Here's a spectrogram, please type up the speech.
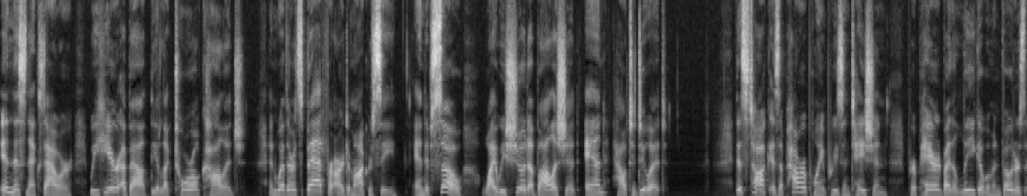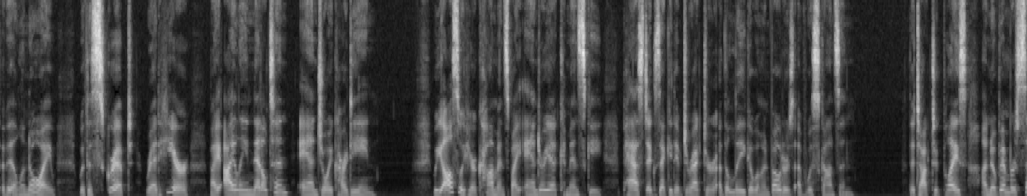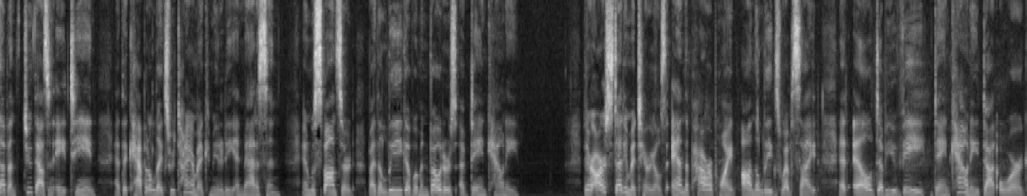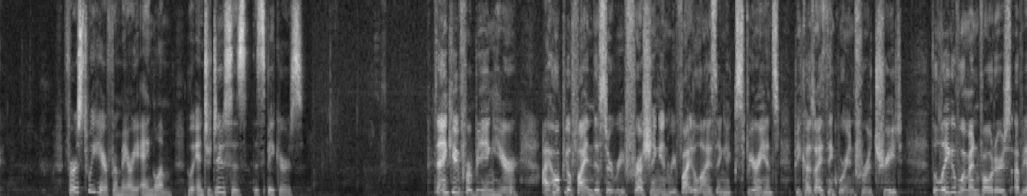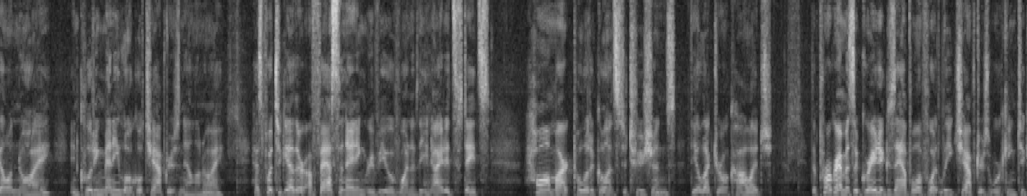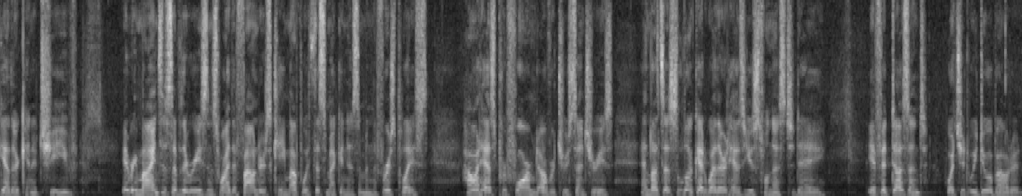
In this next hour, we hear about the Electoral College and whether it's bad for our democracy, and if so, why we should abolish it and how to do it. This talk is a PowerPoint presentation prepared by the League of Women Voters of Illinois with a script read here by Aileen Nettleton and Joy Cardin. We also hear comments by Andrea Kaminsky, past executive director of the League of Women Voters of Wisconsin. The talk took place on November 7, 2018, at the Capitol Lakes Retirement Community in Madison and was sponsored by the League of Women Voters of Dane County. There are study materials and the PowerPoint on the League's website at lwvdanecounty.org. First, we hear from Mary Anglim, who introduces the speakers. Thank you for being here. I hope you'll find this a refreshing and revitalizing experience because I think we're in for a treat. The League of Women Voters of Illinois, including many local chapters in Illinois, has put together a fascinating review of one of the United States' hallmark political institutions, the Electoral College. The program is a great example of what League chapters working together can achieve. It reminds us of the reasons why the founders came up with this mechanism in the first place, how it has performed over two centuries, and lets us look at whether it has usefulness today. If it doesn't, what should we do about it?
